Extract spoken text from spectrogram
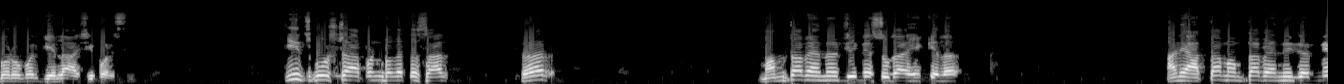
बरोबर गेला अशी परिस्थिती. तीच गोष्ट आपण बघत असाल तर ममता बॅनर्जीने सुद्धा हे केलं. आणि आता ममता बॅनर्जीने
